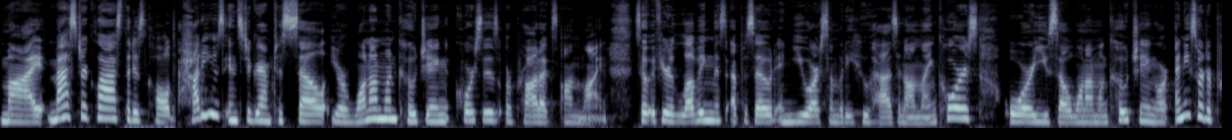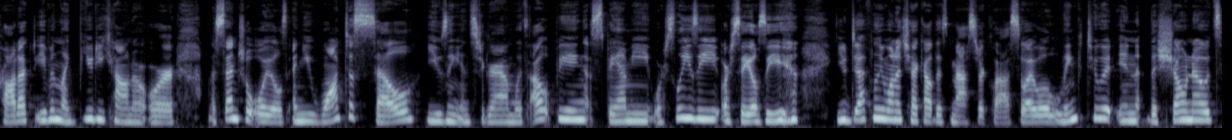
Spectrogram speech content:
my masterclass that is called How to Use Instagram to Sell Your One on One Coaching Courses or Products Online. So, if you're loving this episode and you are somebody who has an online course or you sell one on one coaching or any sort of product, even like Beauty Counter or essential oils, and you want to sell using Instagram without being spammy or sleazy or salesy, you definitely want to check out this masterclass. So, I will link to it in the show notes.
